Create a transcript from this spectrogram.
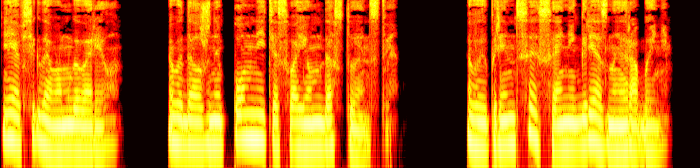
Я всегда вам говорила. Вы должны помнить о своем достоинстве. Вы принцессы, а не грязные рабыни.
